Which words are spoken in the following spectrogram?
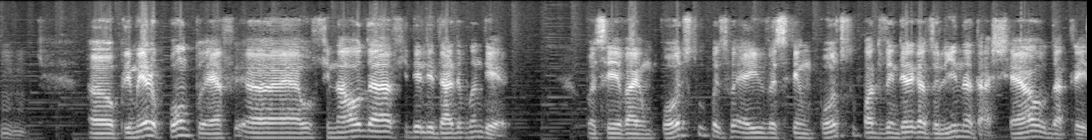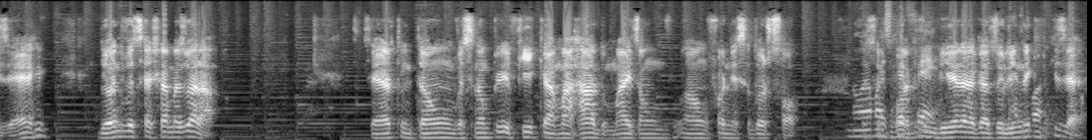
Uhum. Uh, o primeiro ponto é, uh, o final da fidelidade bandeira. Você vai a um posto, aí você tem um posto, pode vender gasolina da Shell, da 3R, de onde você achar mais barato certo? Então você não fica amarrado mais a um, a um fornecedor só. Não você é mais pode refém. vender a gasolina que quiser.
